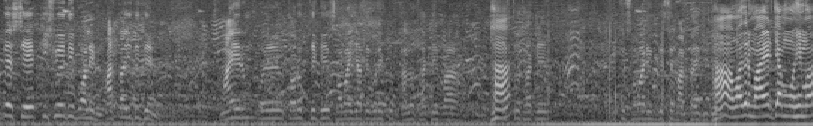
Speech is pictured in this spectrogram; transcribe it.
উদ্দেশ্যে কিছু যদি বলেন বার্তা যদি দেন। মায়ের তরফ থেকে সবাই যাতে করে একটু ভালো থাকে বা হ্যাঁ। সুস্থ থাকে একটু সবার উদ্দেশ্যে বার্তা যদি হ্যাঁ আমাদের মায়ের যা মহিমা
